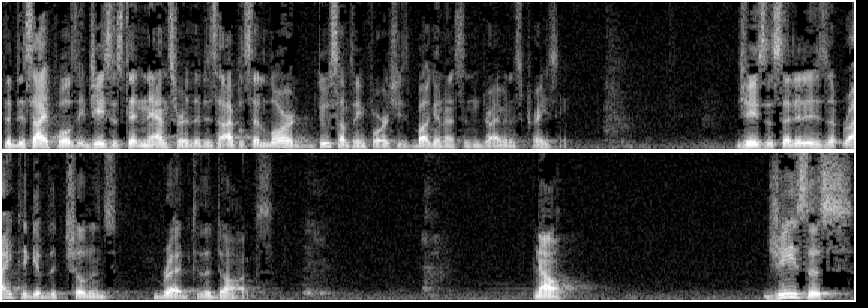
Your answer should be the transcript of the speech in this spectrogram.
the disciples, Jesus didn't answer. The disciples said, Lord, do something for her. She's bugging us and driving us crazy. Jesus said, It isn't right to give the children's bread to the dogs. Now, Jesus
